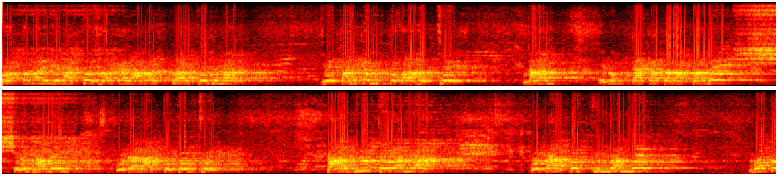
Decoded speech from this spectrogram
বর্তমানে যে রাজ্য সরকার আবাস প্লাস যোজনার যে তালিকাভুক্ত করা হচ্ছে, নাম এবং টাকা তারা পাবে, এইভাবেই গোটা রাজ্য চলছে। তার বিরুদ্ধে আমরা গোটা পশ্চিমবঙ্গের মতো,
